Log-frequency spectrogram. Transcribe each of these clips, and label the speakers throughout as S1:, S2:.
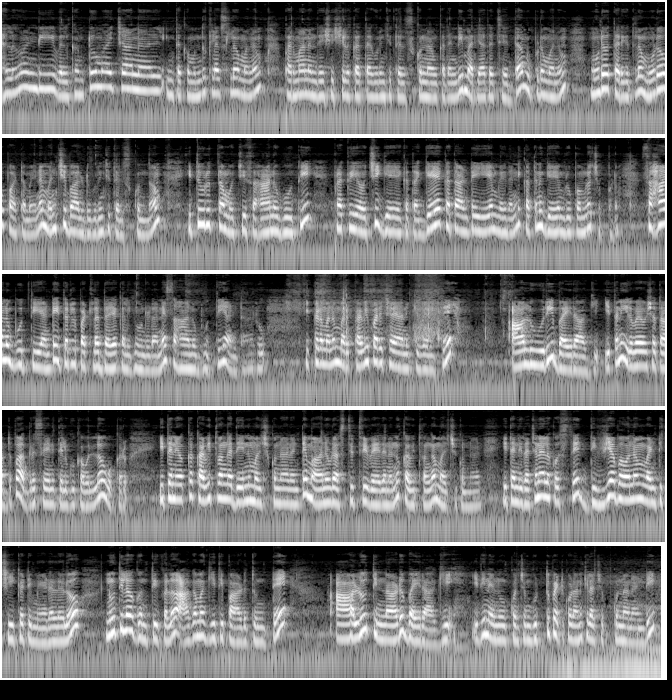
S1: Hello అండి welcome to my channel. ఇంతకు ముందు క్లాస్లో మనం పరమానందే శిష్యుల కథ గురించి తెలుసుకున్నాం కదండి మర్యాద చేద్దాం. ఇప్పుడు మనం మూడవ తరగతిలో మూడవ పాఠమైన మంచి బాలుడు గురించి తెలుసుకుందాం. ఇతివృత్తం వచ్చి సహానుభూతి ప్రక్రియ వచ్చి గేయకథ. గేయకథ అంటే ఏం లేదండి కథను గేయం రూపంలో చెప్పడం. సహానుభూతి అంటే ఇతరుల పట్ల దయ కలిగి ఉండడాన్ని సహానుభూతి అంటారు. ఇక్కడ మనం మరి కవి పరిచయానికి వెళ్తే ఆలూరి బైరాగి. ఇతను ఇరవైవ శతాబ్దపు అగ్రశ్రేణి తెలుగు కవుల్లో ఒకరు. ఇతని యొక్క కవిత్వంగా దేన్ని మలుచుకున్నాడంటే మానవుడు అస్తిత్వ వేదనను కవిత్వంగా మలుచుకున్నాడు. ఇతని రచనలకు వస్తే దివ్య భవనం వంటి చీకటి మేడలలో నూతిలో గొంతికలో ఆగమగీతి పాడుతుంటే ఆలు తిన్నాడు బైరాగి. ఇది నేను కొంచెం గుర్తు పెట్టుకోవడానికి ఇలా చెప్పుకున్నానండి.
